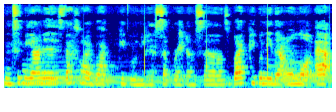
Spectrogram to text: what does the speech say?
And to be honest, that's why black people need to separate themselves. Black people need their own little app.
